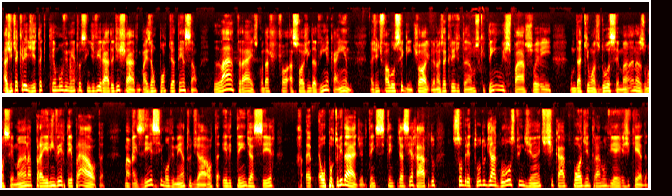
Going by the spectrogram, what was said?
a gente acredita que tem um movimento assim de virada de chave, mas é um ponto de atenção. Lá atrás, quando a, a soja ainda vinha caindo, a gente falou o seguinte: olha, nós acreditamos que tem um espaço aí, um, daqui umas duas semanas, uma semana, para ele inverter para alta. Mas esse movimento de alta, ele tende a ser é, é oportunidade, ele tende, tende a ser rápido, sobretudo de agosto em diante, Chicago pode entrar num viés de queda.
